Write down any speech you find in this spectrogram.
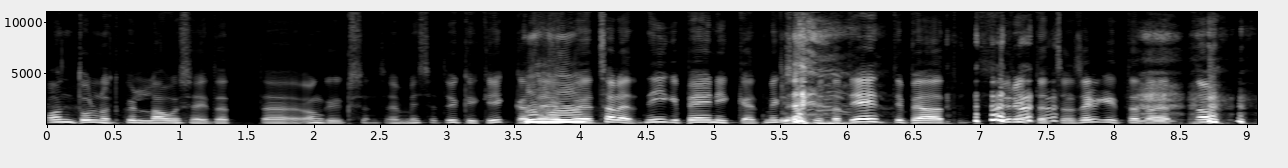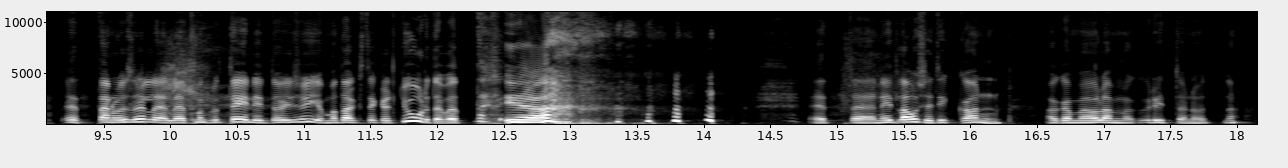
on tulnud küll lauseid, et äh, ongi üks on see, mis see tükike ikka teeb mm -hmm. või et sa oled niigi peenike, et miks sa seda dieeti pead, üritad seal selgitada, et noh, et tänu sellele, et ma gluteeni ei tohi süüa, ma tahaks tegelikult juurde võtta. jaa et äh, neid lauseid ikka on, aga me oleme üritanud, noh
